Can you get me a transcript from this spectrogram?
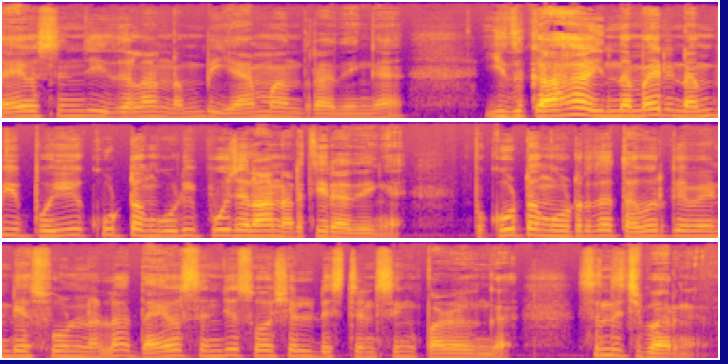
தயவு செஞ்சு இதெல்லாம் நம்பி ஏமாந்துடாதீங்க இதுக்காக இந்த மாதிரி நம்பி போய் கூட்டம் கூடி பூஜைலாம் நடத்திடாதீங்க. இப்போ கூட்டம் கூடுறத தவிர்க்க வேண்டிய சூழ்நிலை தயவு செஞ்சு சோஷியல் டிஸ்டன்சிங் பழகுங்க. சிந்திச்சு பாருங்கள்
